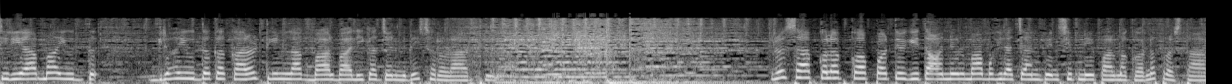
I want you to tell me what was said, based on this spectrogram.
सिरियामा युद्ध गृहयुद्धका कारण तीन लाख बाल बालिका जन्मिँदै शरणार्थी। र साप क्लब कप प्रतियोगिता अन्यलमा महिला च्याम्पियनसिप नेपालमा गर्न प्रस्ताव।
